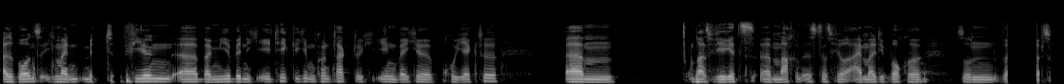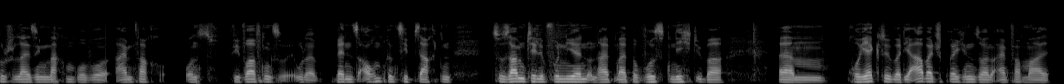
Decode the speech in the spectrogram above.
Also bei uns, ich meine, mit vielen, äh, bei mir bin ich eh täglich im Kontakt durch irgendwelche Projekte. Ähm, was wir jetzt äh, machen, ist, dass wir einmal die Woche so ein Socializing machen, wo wir einfach uns, wie Wolfgang oder Ben es auch im Prinzip sagten, zusammen telefonieren und halt mal bewusst nicht über ähm, Projekte, über die Arbeit sprechen, sondern einfach mal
